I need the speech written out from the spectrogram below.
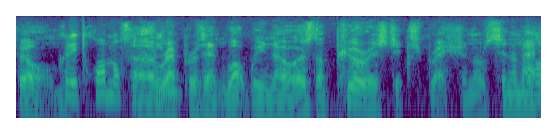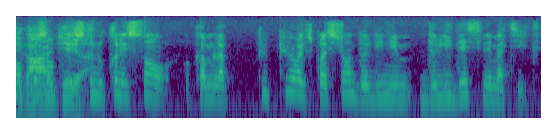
film que les trois morceaux de uh, film represent what we know as the purest expression of cinematic représentaient idea. ce que nous connaissons comme la plus pure expression de l'iné- de l'idée cinématique.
